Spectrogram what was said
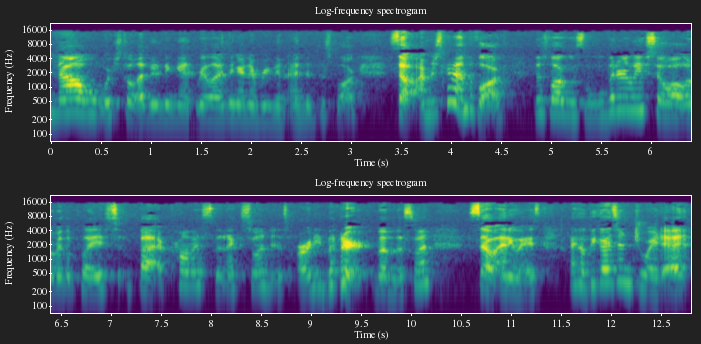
Now we're still editing it, realizing I never even ended this vlog. So I'm just gonna end the vlog. This vlog was literally so all over the place, but I promise the next one is already better than this one. So anyways, I hope you guys enjoyed it.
